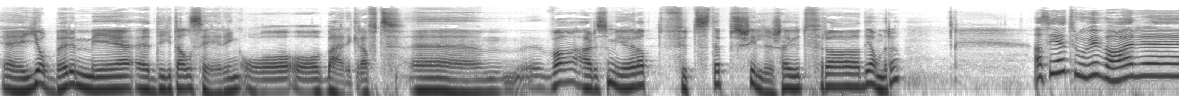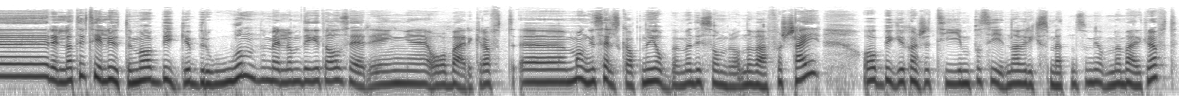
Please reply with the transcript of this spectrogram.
eh, jobber med eh, digitalisering og, og bærekraft. Eh, hva er det som gjør at Footsteps skiller seg ut fra de andre? Altså, jeg tror vi var eh, relativt tidlig ute med å bygge broen mellom digitalisering eh, og bærekraft. Eh, mange selskapene jobber med disse områdene hver for seg, og bygger kanskje team på siden av virksomheten som jobber med bærekraft.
